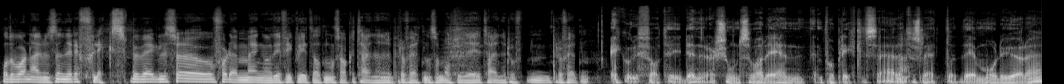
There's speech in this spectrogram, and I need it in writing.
Og det var nærmest en refleksbevegelse for dem en gang de fikk vite at man skal ikke tegne profeten, så måtte de tegne profeten? Jeg går ut fra at i den reaksjonen så var det en, en forpliktelse, rett og slett. Og det må du gjøre.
